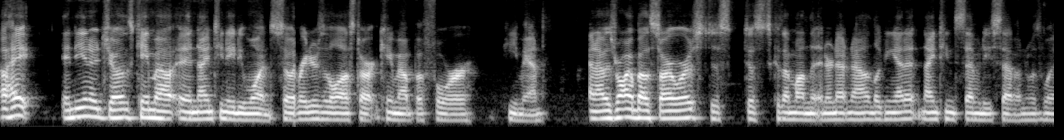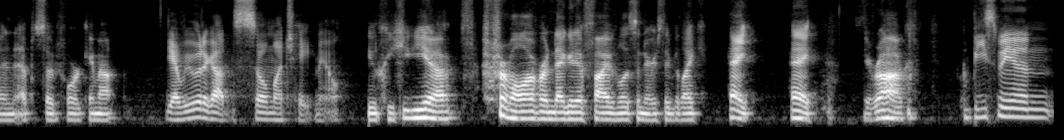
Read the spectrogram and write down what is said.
Oh, hey, Indiana Jones came out in 1981, so Raiders of the Lost Ark came out before He-Man. And I was wrong about Star Wars, just just because I'm on the internet now looking at it. 1977 was when Episode Four came out. Yeah, we would have gotten so much hate mail. Yeah, from all of our negative five listeners, they'd be like, "Hey, hey, you're wrong." Beastman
